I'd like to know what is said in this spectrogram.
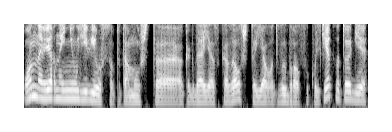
он, наверное, не удивился, потому что, когда я сказал, что я вот выбрал факультет в итоге,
